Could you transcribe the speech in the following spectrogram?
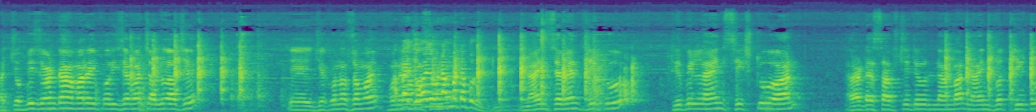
আর চব্বিশ ঘণ্টা আমার এই পরিষেবা চালু আছে। যে কোনো সময় ফোনে যোগাযোগ নাম্বারটা বলুন। Nine seven three two triple nine six two one আর একটা substitute number nine four three two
